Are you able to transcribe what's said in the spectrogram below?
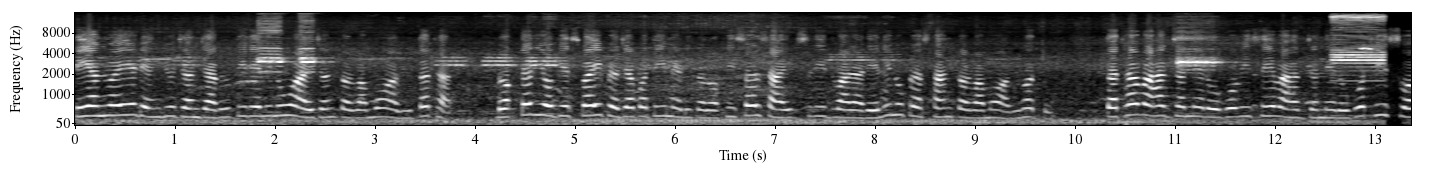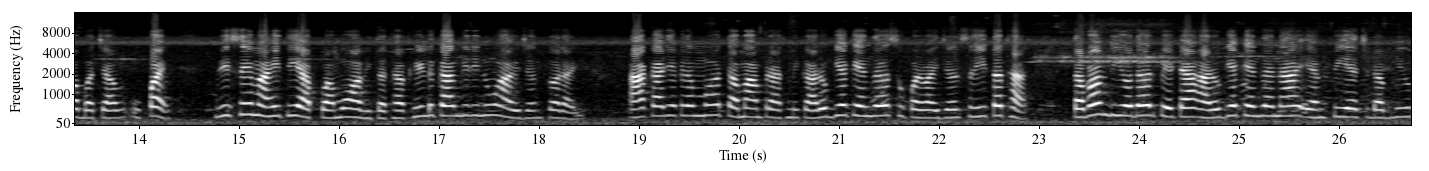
તે અન્વયે ડેન્ગ્યુ જનજાગૃતિ રેલીનું આયોજન કરવામાં આવ્યું તથા doctor Yogeshbhai, Prajapati medical officer સાહેબશ્રી દ્વારા રેલીનું પ્રસ્થાન કરવામાં આવ્યું હતું તથા વાહકજન્ય રોગો વિશે વાહકજન્ય રોગોથી સ્વ બચાવ ઉપાય વિશે માહિતી આપવામાં આવી તથા ફિલ્ડ કામગીરીનું આયોજન કરાયું. આ કાર્યક્રમમાં તમામ પ્રાથમિક આરોગ્ય કેન્દ્ર સુપરવાઇઝર શ્રી તથા તમામ દિયોદર પેટા આરોગ્ય કેન્દ્રના એમપીએચડબલ્યુ,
